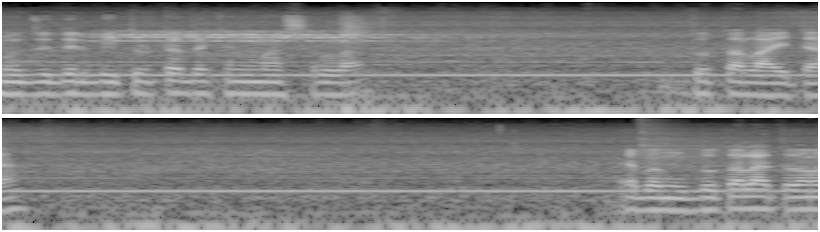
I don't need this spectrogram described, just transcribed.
মসজিদের ভিতরটা দেখেন মাসাল্লাহ দোতলা এটা এবং দোতলাতেও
